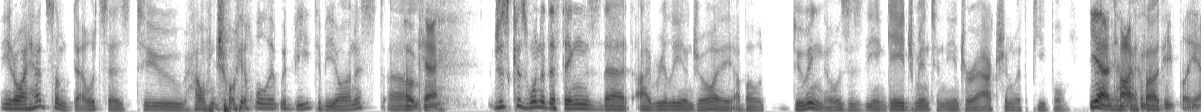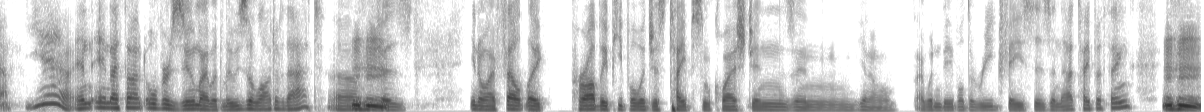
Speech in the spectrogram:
you know I had some doubts as to how enjoyable it would be, to be honest. Um, okay. Just because one of the things that I really enjoy about doing those is the engagement and the interaction with people. Yeah, and talking thought, with people. Yeah, yeah, and and I thought over Zoom I would lose a lot of that um, mm-hmm. because you know I felt like probably people would just type some questions and you know I wouldn't be able to read faces and that type of thing. Mm-hmm.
